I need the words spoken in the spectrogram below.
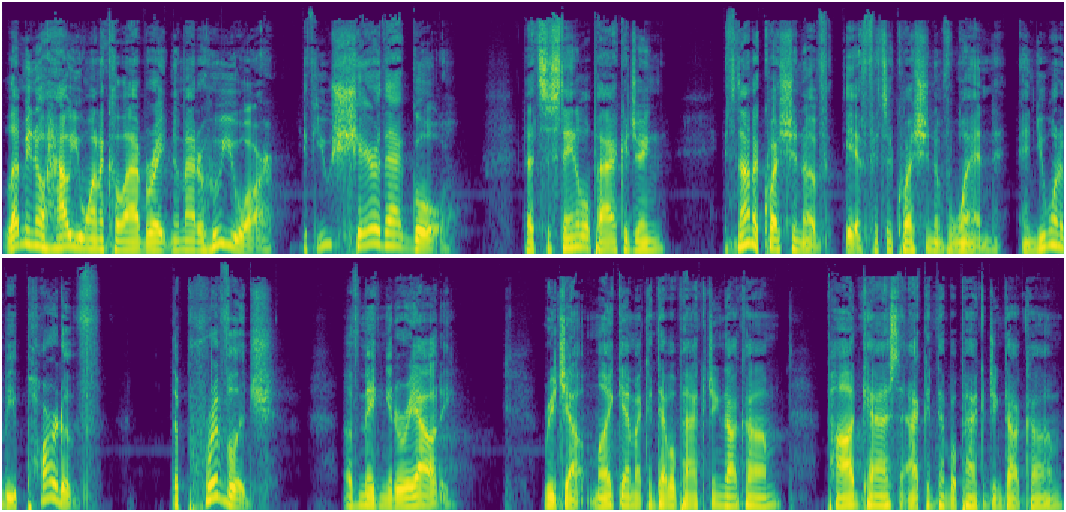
let me know how you want to collaborate, no matter who you are. If you share that goal, that sustainable packaging, it's not a question of if, it's a question of when. And you want to be part of the privilege of making it a reality. Reach out, Mike M at contempopackaging.com, podcast at contempopackaging.com,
